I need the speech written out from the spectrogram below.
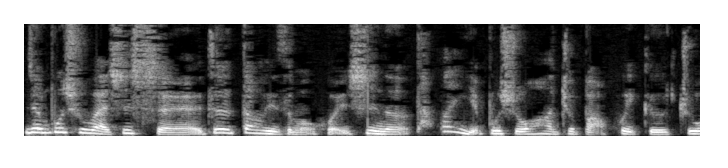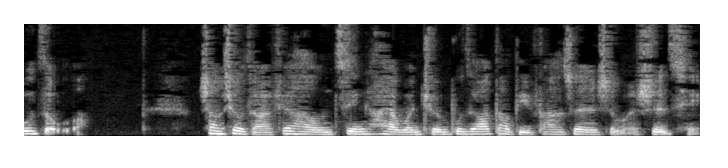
认不出来是谁，这到底怎么回事呢？他们也不说话，就把慧哥捉走了。尚秀才非常惊骇，完全不知道到底发生了什么事情。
